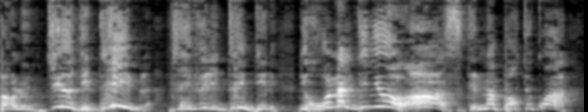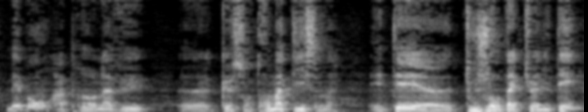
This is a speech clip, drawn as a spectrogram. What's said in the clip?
par le dieu des dribbles. Vous avez vu les dribbles des, des Ronaldinho? Oh, c'était n'importe quoi. Mais bon, après on a vu euh, que son traumatisme était euh, toujours d'actualité.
